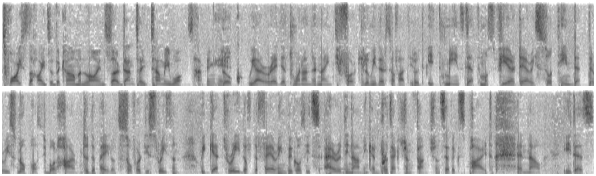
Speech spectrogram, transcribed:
twice the height of the Kármán line. So Dante, tell me what's happening here. Look, we are already at 194 kilometers of altitude. It means the atmosphere there is so thin that there is no possible harm to the payload. So for this reason, we get rid of the fairing because its aerodynamic and protection functions have expired, and now it has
